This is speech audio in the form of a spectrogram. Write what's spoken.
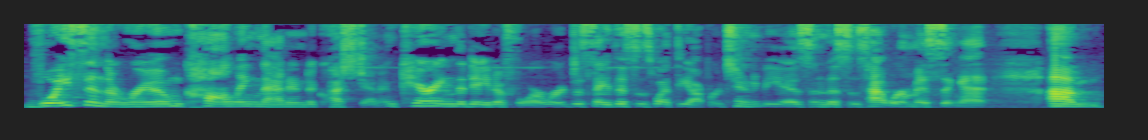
voice in the room calling that into question and carrying the data forward to say, this is what the opportunity is and this is how we're missing it. Um,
